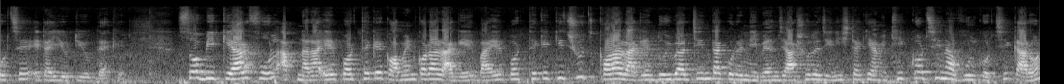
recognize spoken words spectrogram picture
করছে এটা ইউটিউব দেখে। সো বি কেয়ারফুল আপনারা এরপর থেকে কমেন্ট করার আগে বা এরপর থেকে কিছু করার আগে দুইবার চিন্তা করে নেবেন যে আসলে জিনিসটা কি আমি ঠিক করছি না ভুল করছি। কারণ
